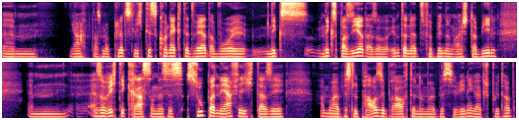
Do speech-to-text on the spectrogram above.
ähm, ja, dass man plötzlich disconnected wird, obwohl nichts passiert, also Internetverbindung als stabil. Ähm, also richtig krass und es ist super nervig, dass ich einmal ein bisschen Pause brauchte und einmal ein bisschen weniger gespielt habe.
